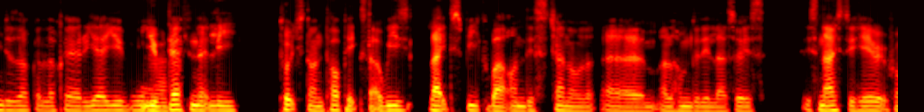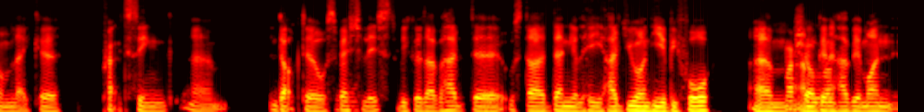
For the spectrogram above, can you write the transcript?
Jazakallah khair. Yeah, you've you've definitely touched on topics that we like to speak about on this channel. Um, Alhamdulillah. So it's it's nice to hear it from like a practicing um, doctor or yeah specialist because I've had uh, yeah Ustad Daniel. He had you on here before. Um, I'm gonna have him on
